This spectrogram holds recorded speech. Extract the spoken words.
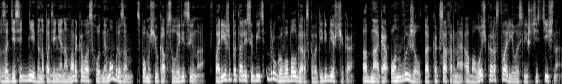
За 10 дней до нападения на Маркова сходным образом, с помощью капсулы рецина, в Париже пытались убить другого болгарского перебежчика. Однако он выжил, так как сахарная оболочка растворилась лишь частично.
